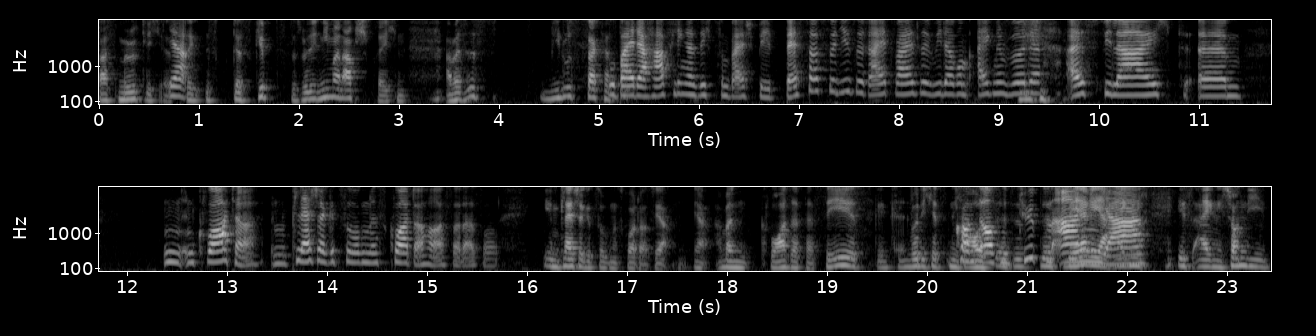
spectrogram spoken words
was möglich ist. Ja. Das, das gibt's, das will ich niemand absprechen. Aber es ist, wie du es gesagt hast, Wobei der Haflinger sich zum Beispiel besser für diese Reitweise wiederum eignen würde, als vielleicht ähm, ein, ein Quarter, ein Pleasure gezogenes Quarter Horse oder so. Im Pleasure gezogenes Quarters, ja. ja. Aber ein Quarter per se äh, würde ich jetzt nicht Kommt aus. auf den das, Typen das an, wäre ja, ja. eigentlich, ist eigentlich schon die,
